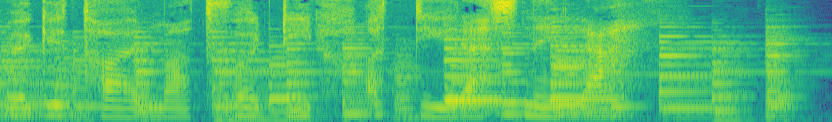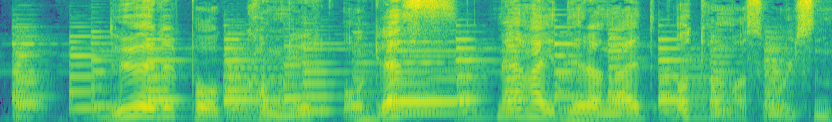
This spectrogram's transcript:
vegetarmat fordi at dyr er snille. Du hører på Konger og gress med Heidi Rønneid og Thomas Olsen.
